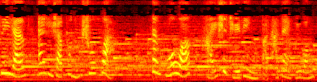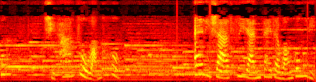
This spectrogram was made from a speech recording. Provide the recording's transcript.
虽然艾丽莎不能说话，但国王还是决定把她带回王宫，娶她做王后。丽莎虽然待在王宫里，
